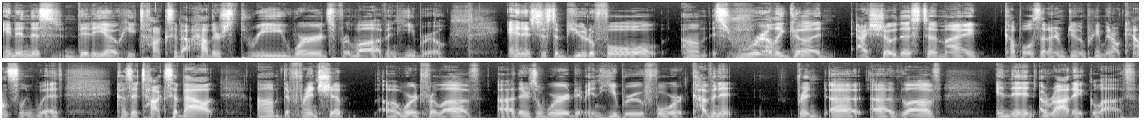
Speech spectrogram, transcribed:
And in this video, he talks about how there's three words for love in Hebrew. And it's just a beautiful, um, it's really good. I show this to my couples that I'm doing premarital counseling with because it talks about um, the friendship uh, word for love. Uh, there's a word in Hebrew for covenant friend uh, uh, love and then erotic love.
